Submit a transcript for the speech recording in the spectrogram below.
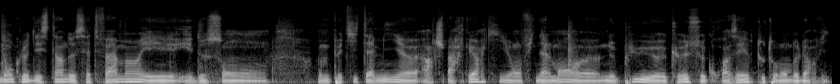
donc le destin de cette femme et, et de son petit ami Arch Parker qui ont finalement ne plus que se croiser tout au long de leur vie.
